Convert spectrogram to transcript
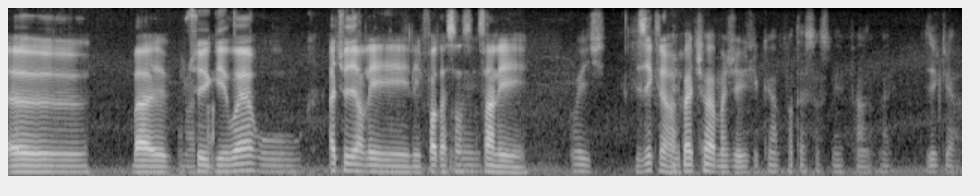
Euh. Bah, a c'est. Gewehr ou. Ah, tu veux dire les, les fantassins. Oui. Enfin, les, Oui, les j'ai éclaireurs. pas de choix, moi j'ai j'ai qu'un fantassin, n'est- enfin, ouais, des éclairs.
